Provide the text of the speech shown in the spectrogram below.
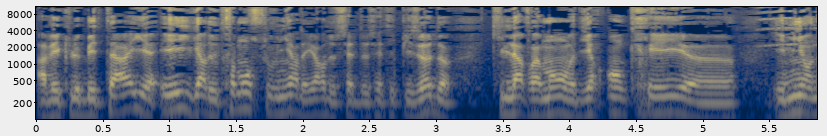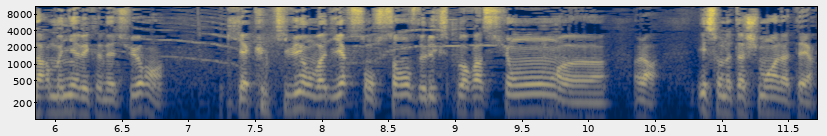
avec le bétail. Et il garde de très bons souvenirs d'ailleurs de, de cet épisode, qu'il l'a vraiment, on va dire, ancré et mis en harmonie avec la nature, qui a cultivé, on va dire, son sens de l'exploration voilà, et son attachement à la terre.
